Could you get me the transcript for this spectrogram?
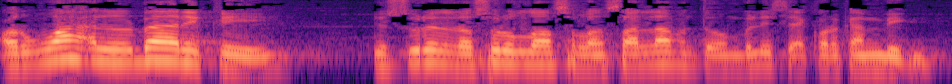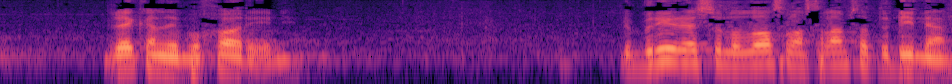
Urwah al-Bariqi disuruh Rasulullah SAW untuk membeli seekor kambing. Dirikan oleh Bukhari ini. Diberi Rasulullah SAW satu dinar.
